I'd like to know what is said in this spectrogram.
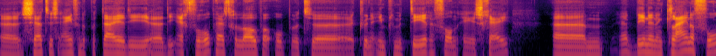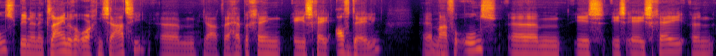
uh, ZET is een van de partijen die, uh, die echt voorop heeft gelopen op het uh, kunnen implementeren van ESG. Ehm, binnen een kleiner fonds, binnen een kleinere organisatie. Um, ja, we hebben geen ESG-afdeling. maar voor ons ehm, is, is ESG een,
